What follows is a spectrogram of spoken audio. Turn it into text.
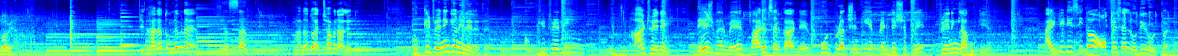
हो गया ये खाना तुमने बनाया? Yes sir. खाना तो अच्छा बना लेते हो। कुक की ट्रेनिंग क्यों नहीं ले लेते? कुक की ट्रेनिंग हाँ ट्रेनिंग देश भर में भारत सरकार ने फ़ूड प्रोडक्शन की अप्रेंटिसशिप में ट्रेनिंग लागू की है। आईटीडीसी का ऑफ़िस है लोधी रोड पर।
